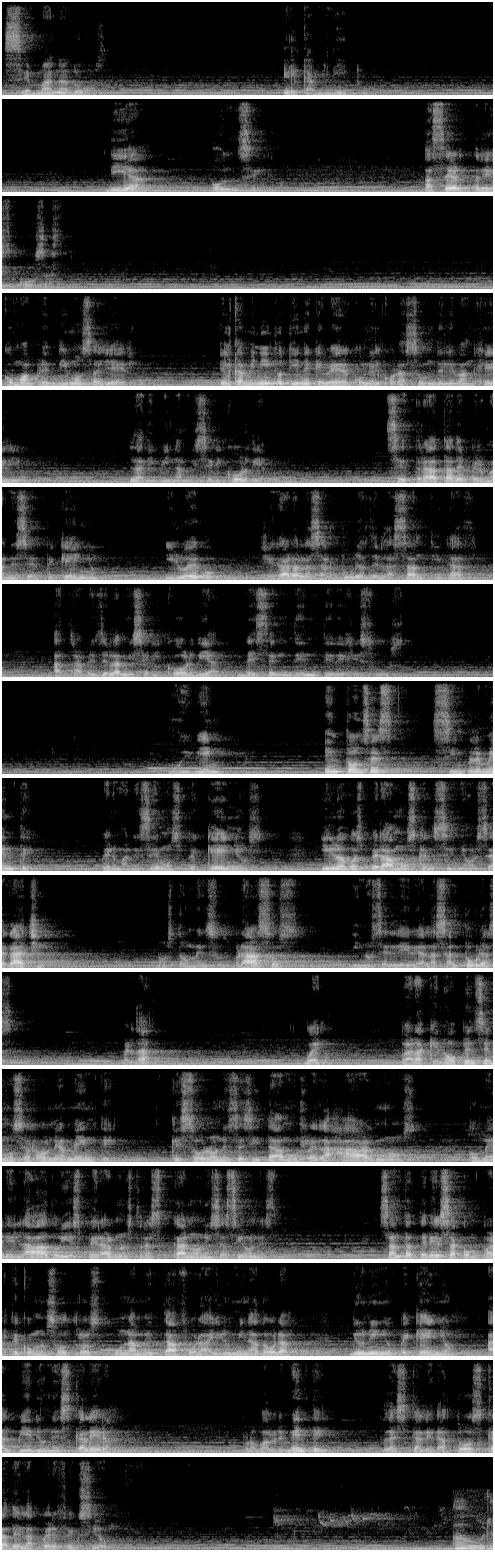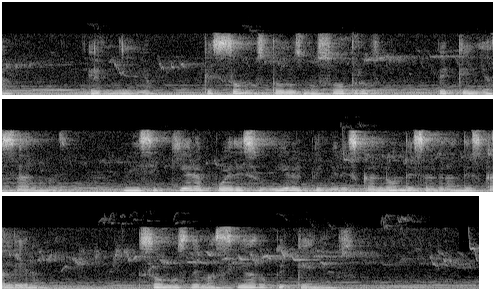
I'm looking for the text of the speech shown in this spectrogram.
Semana 2. El caminito. Día 11. Hacer tres cosas. Como aprendimos ayer, el caminito tiene que ver con el corazón del Evangelio, la divina misericordia. Se trata de permanecer pequeño y luego llegar a las alturas de la santidad a través de la misericordia descendente de Jesús. Muy bien, entonces simplemente permanecemos pequeños y luego esperamos que el Señor se agache, nos tome en sus brazos y nos eleve a las alturas, ¿verdad? Bueno, para que no pensemos erróneamente que solo necesitamos relajarnos, comer helado y esperar nuestras canonizaciones, Santa Teresa comparte con nosotros una metáfora iluminadora de un niño pequeño al pie de una escalera, probablemente la escalera tosca de la perfección. Ahora, el niño, que somos todos nosotros, pequeñas almas, ni siquiera puede subir el primer escalón de esa grande escalera. Somos demasiado pequeños.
